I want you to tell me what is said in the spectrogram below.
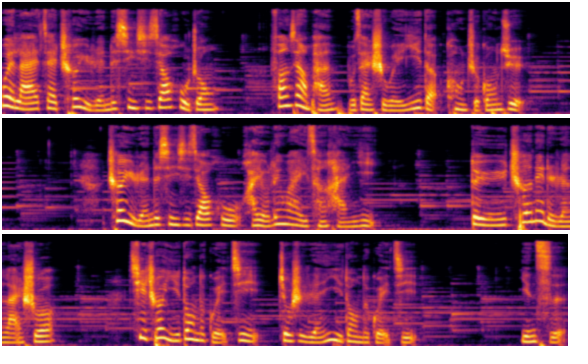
未来在车与人的信息交互中，方向盘不再是唯一的控制工具。车与人的信息交互还有另外一层含义，对于车内的人来说，汽车移动的轨迹就是人移动的轨迹，因此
